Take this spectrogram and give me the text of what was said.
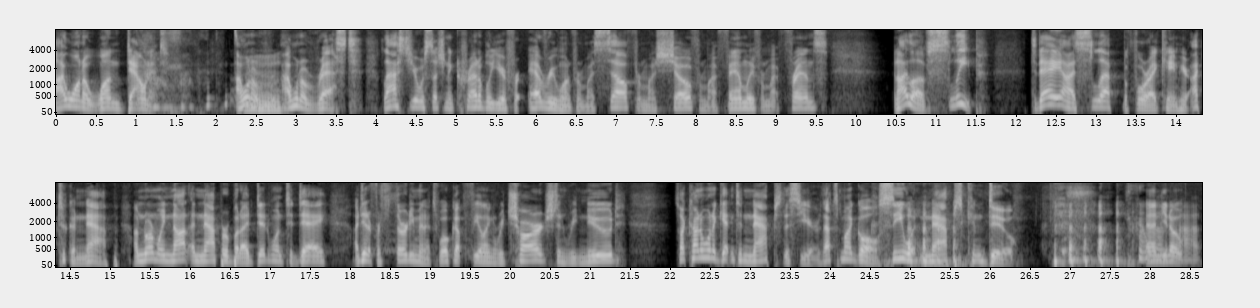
"I want to one down it. I want to. I want to rest. Last year was such an incredible year for everyone, for myself, for my show, for my family, for my friends, and I love sleep." Today I slept before I came here. I took a nap. I'm normally not a napper, but I did one today. I did it for 30 minutes. Woke up feeling recharged and renewed. So I kind of want to get into naps this year. That's my goal. See what naps can do. and you know, that.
